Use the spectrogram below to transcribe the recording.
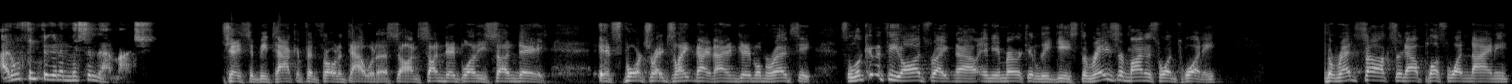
I don't think they're going to miss him that much. Jason B. Takafin throwing it down with us on Sunday, Bloody Sunday. It's Sports Rage Late Night. I am Gabriel Morency. So looking at the odds right now in the American League East, the Rays are minus 120. The Red Sox are now plus 190.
